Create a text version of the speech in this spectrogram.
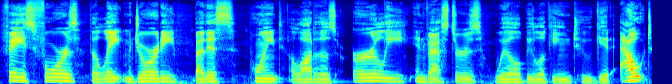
Phase four is the late majority. By this point, a lot of those early investors will be looking to get out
